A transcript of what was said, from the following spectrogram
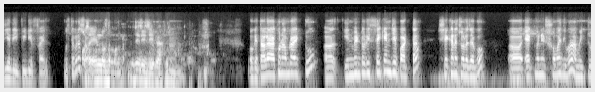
দিয়ে দিই পিডিএফ ফাইল বুঝতে পেরেছ? আচ্ছা এন্ড অফ দ্য মান্থ জি জি জি ওকে তাহলে এখন আমরা একটু ইনভেন্টরি সেকেন্ড যে পার্টটা সেখানে চলে যাব। এক মিনিট সময় দিবা আমি একটু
